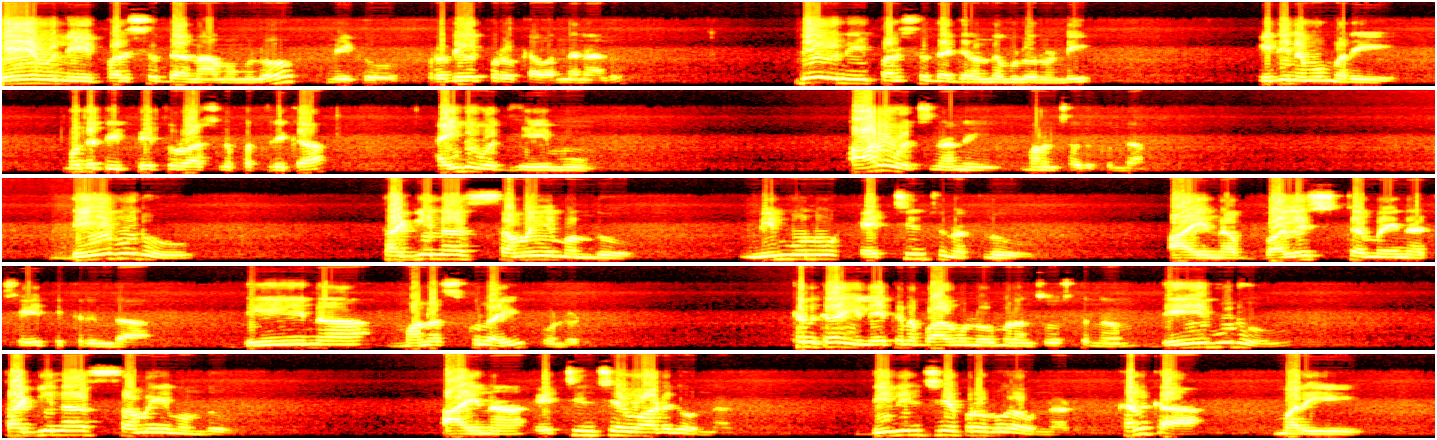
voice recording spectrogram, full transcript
దేవుని పరిశుద్ధ నామములో మీకు హృదయపూర్వక వందనాలు. దేవుని పరిశుద్ధ గ్రంథములో నుండి ఈ దినము మరి మొదటి పేతు రాసిన పత్రిక ఐదవ అధ్యాయము ఆరో వచనాన్ని మనం చదువుకుందాం. దేవుడు తగిన సమయమందు మిమ్మును హెచ్చించున్నట్లు ఆయన బలిష్టమైన చేతి క్రింద దీన మనస్కులై ఉండడు కనుక ఈ లేఖన భాగంలో మనం చూస్తున్నాం దేవుడు తగిన సమయముందు ఆయన హెచ్చించేవాడుగా ఉన్నాడు దీవించే ప్రభుగా ఉన్నాడు. కనుక మరి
